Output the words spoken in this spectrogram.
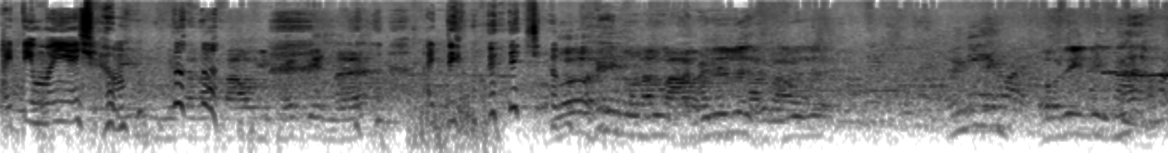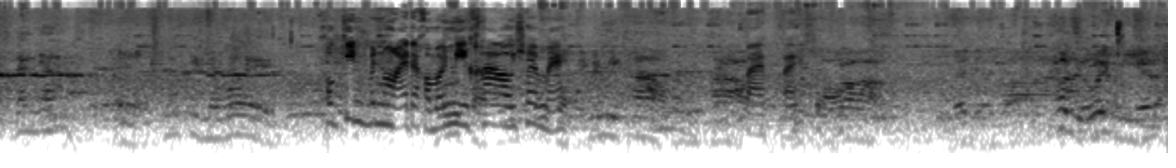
ไอติมไหม่ยายแชมป์มีซาลาเปามีเค้กเย็นนะไอติมไม่ยายแชมเอป์อให้ดูลาไปเรื่อยๆไปเรื่อยเฮ้ยนี่ไงๆโอ้นี่นี่นะยังยังเออน่ากินนะเว้ยเขากินเป็นไม้แต่เขาไม่มีข้าวใช่ไหมไม่มีข้าวไม่มีข้าวไปไปก็เขาเหลือไว้มีแล้ว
